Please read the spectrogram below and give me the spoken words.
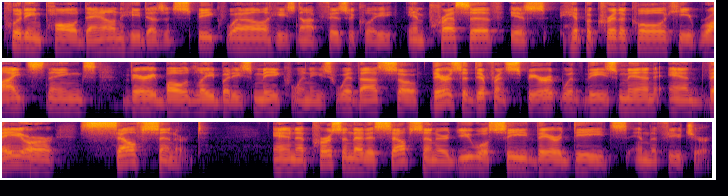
putting Paul down. He doesn't speak well. He's not physically impressive, is hypocritical. He writes things very boldly, but he's meek when he's with us. So there's a different spirit with these men, and they are self centered. And a person that is self centered, you will see their deeds in the future.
